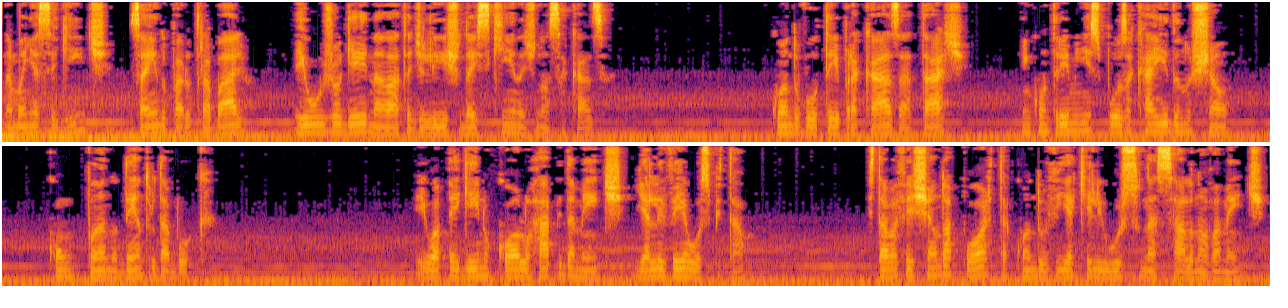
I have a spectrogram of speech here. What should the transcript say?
Na manhã seguinte, saindo para o trabalho, eu o joguei na lata de lixo da esquina de nossa casa. Quando voltei para casa à tarde, encontrei minha esposa caída no chão, com um pano dentro da boca. Eu a peguei no colo rapidamente e a levei ao hospital. Estava fechando a porta quando vi aquele urso na sala novamente.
